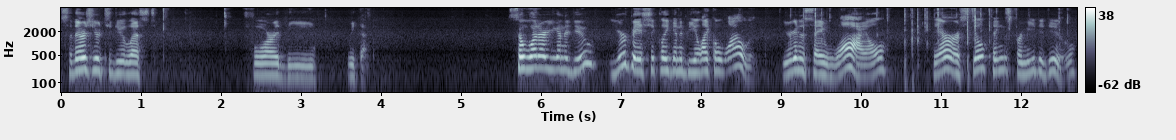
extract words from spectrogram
so there's your to-do list for the weekend. So what are you going to do? You're basically going to be like a while loop. You're going to say, while there are still things for me to do,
